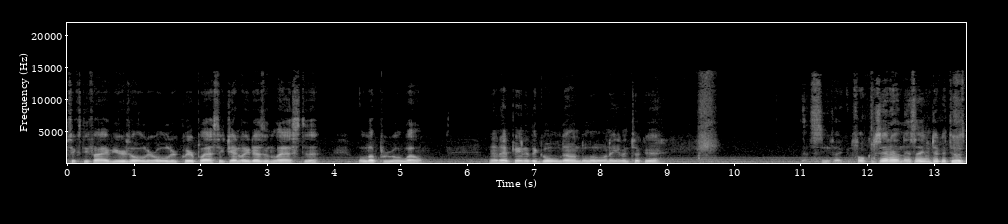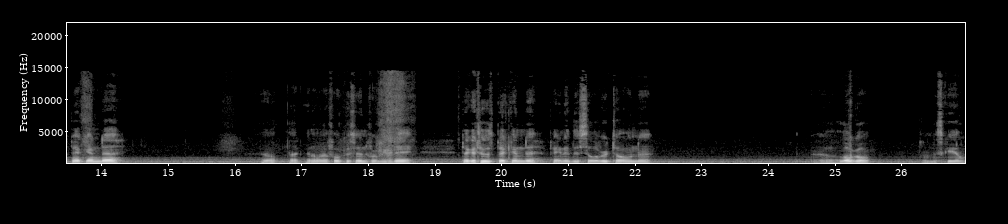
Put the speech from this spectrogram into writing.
65 years old or older. Clear plastic generally doesn't last, uh, hold up real well. And I painted the gold down below, and I even took a. Let's see if I can focus in on this. I even took a toothpick and. Uh, oh, not going to want to focus in for me today. Took a toothpick and uh, painted the Silvertone uh, uh, logo on the scale.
